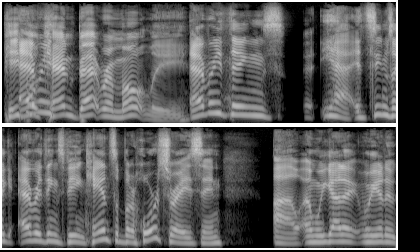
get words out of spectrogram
People Every- can bet remotely. Everything's yeah. It seems like everything's being canceled, but horse racing. Uh, and we gotta we gotta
